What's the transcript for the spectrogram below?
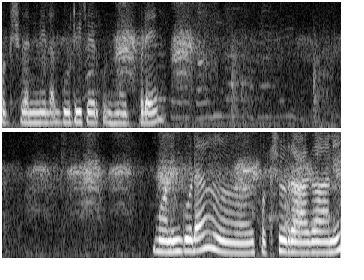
పక్షులన్నీ ఇలా గూటికి చేరుకుంటున్నాయి ఇప్పుడే. మార్నింగ్ కూడా పక్షులు రాగానే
